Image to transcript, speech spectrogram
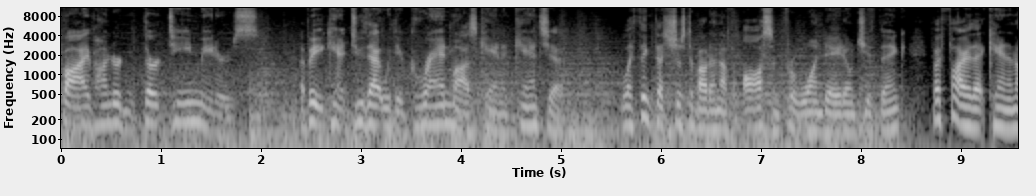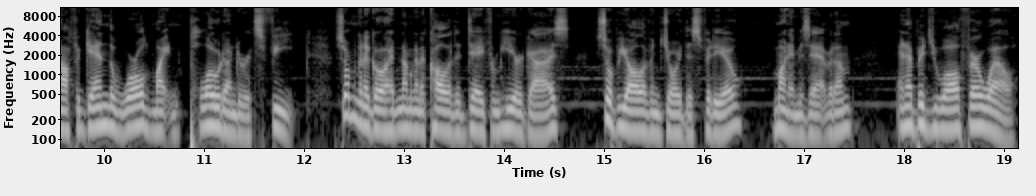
513 meters. I bet you can't do that with your grandma's cannon, can't you? Well, I think that's just about enough awesome for one day, don't you think? If I fire that cannon off again, the world might implode under its feet. So I'm gonna go ahead and I'm gonna call it a day from here, guys. So hope you all have enjoyed this video. My name is Ant Venom, and I bid you all farewell.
